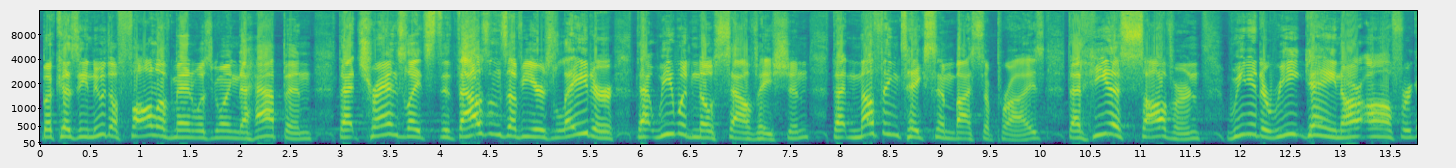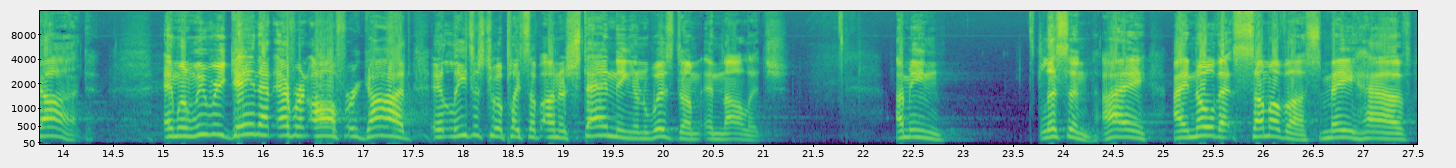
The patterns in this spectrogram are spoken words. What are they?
because he knew the fall of man was going to happen. That translates to thousands of years later that we would know salvation, that nothing takes him by surprise, that he is sovereign. We need to regain our awe for God. And when we regain that ever and all for God, it leads us to a place of understanding and wisdom and knowledge. I mean, listen, I, I know that some of us may have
